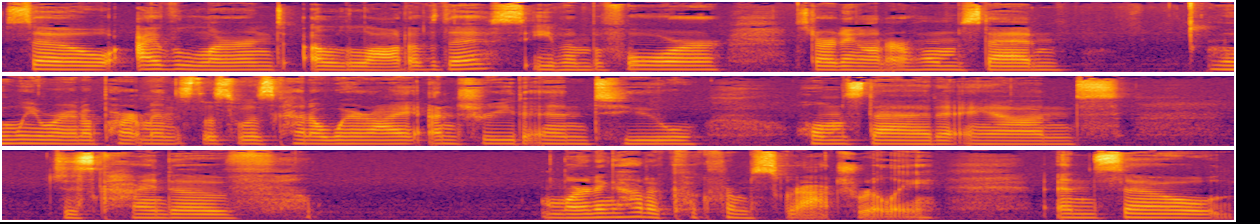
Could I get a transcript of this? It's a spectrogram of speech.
So I've learned a lot of this even before starting on our homestead. When we were in apartments, this was kind of where I entered into homestead and just kind of learning how to cook from scratch, really. And so,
